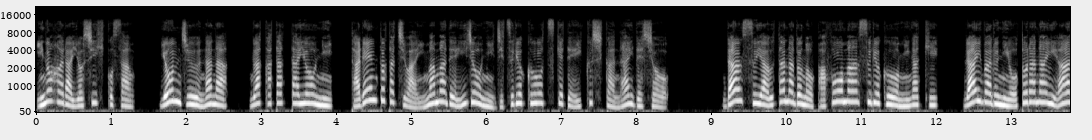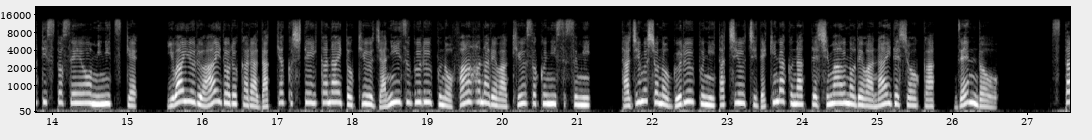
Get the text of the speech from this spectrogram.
井ノ原快彦さん、47が語ったように、タレントたちは今まで以上に実力をつけていくしかないでしょう。ダンスや歌などのパフォーマンス力を磨き、ライバルに劣らないアーティスト性を身につけ、いわゆるアイドルから脱却していかないと旧ジャニーズグループのファン離れは急速に進み、他事務所のグループに太刀打ちできなくなってしまうのではないでしょうか。全道。スタ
